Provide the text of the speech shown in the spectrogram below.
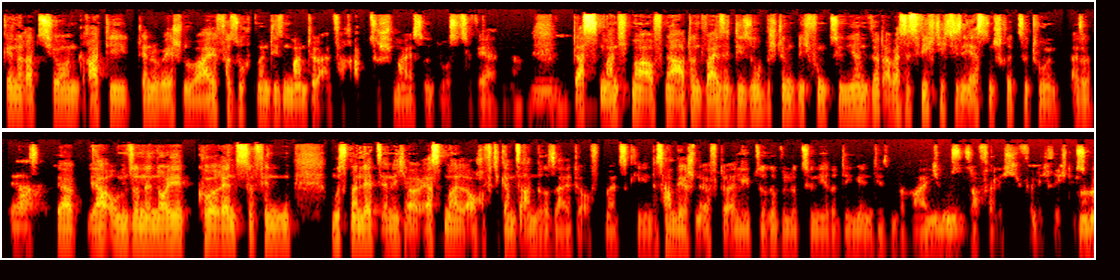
Generation, gerade die Generation Y, versucht man diesen Mantel einfach abzuschmeißen und loszuwerden. Ne? Mhm. Das manchmal auf eine Art und Weise, die so bestimmt nicht funktionieren wird, aber es ist wichtig, diesen ersten Schritt zu tun. Also ja, ja, ja um so eine neue Kohärenz zu finden, muss man letztendlich auch erstmal auch auf die ganz andere Seite oftmals gehen. Das haben wir ja schon öfter erlebt, so revolutionäre Dinge in diesem Bereich. Mhm. Das ist auch völlig, völlig richtig. Mhm.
